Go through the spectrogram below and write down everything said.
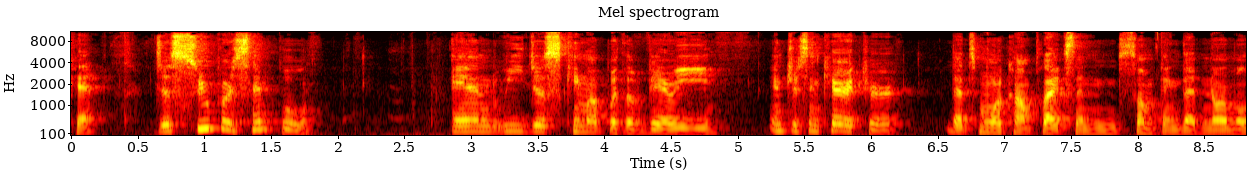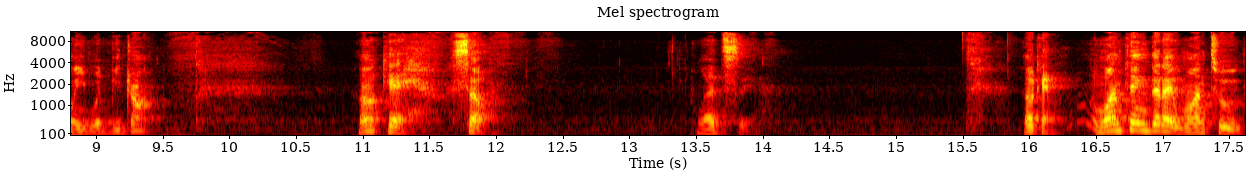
Okay, just super simple. And we just came up with a very interesting character that's more complex than something that normally would be drawn. Okay, so let's see. Okay, one thing that I want to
